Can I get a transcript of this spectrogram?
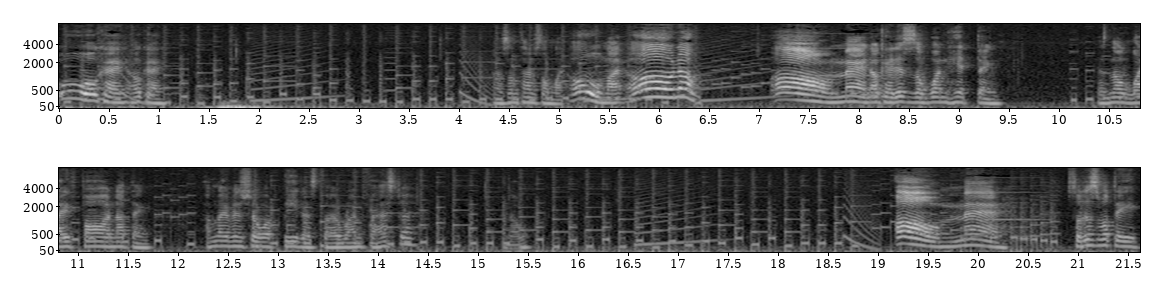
Oh, okay, okay. Sometimes I'm like, oh my, oh no! Oh man, okay, this is a one-hit thing. There's no life bar or nothing. I'm not even sure what B does. Do I run faster? No. Oh man! So this is what they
